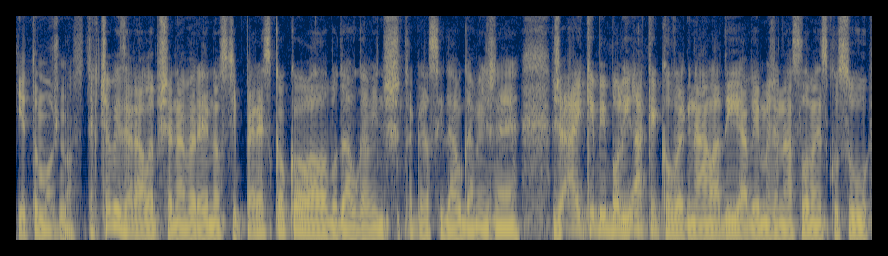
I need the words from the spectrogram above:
je to možnosť. Tak čo vyzerá lepšie na verejnosti? Pereskokov alebo Daugavinš? Tak asi Daugavinš, nie? Že aj keby boli akékoľvek nálady a vieme, že na Slovensku sú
